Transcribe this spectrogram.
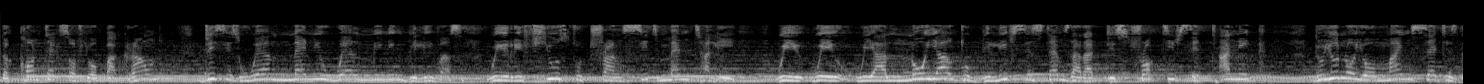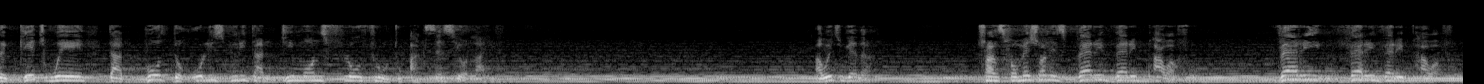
the context of your background, this is where many well-meaning believers, we refuse to transit mentally. We, we, we are loyal to belief systems that are destructive, satanic. Do you know your mindset is the gateway that both the Holy Spirit and demons flow through to access your life? Are we together? Transformation is very, very powerful. Very, very, very powerful.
